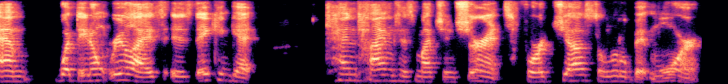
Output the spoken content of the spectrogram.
And what they don't realize is they can get 10 times as much insurance for just a little bit more,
